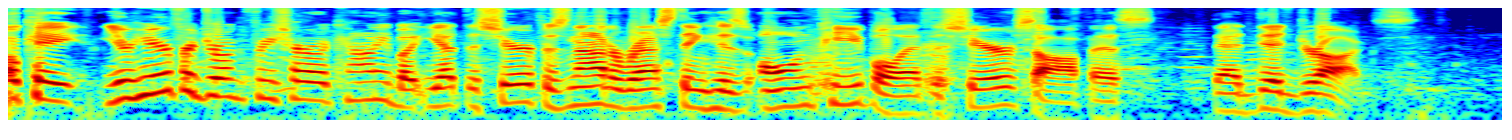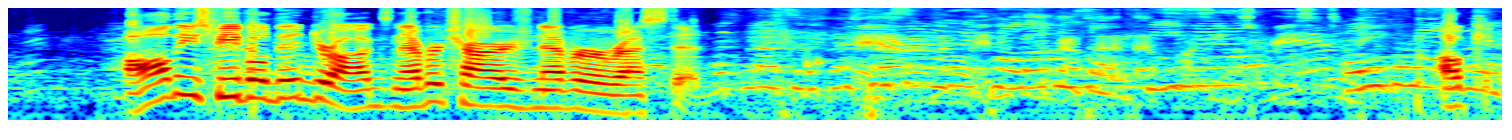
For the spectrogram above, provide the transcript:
Okay, you're here for drug-free Charlotte County, but yet the sheriff is not arresting his own people at the sheriff's office that did drugs. All these people did drugs, never charged, never arrested. Okay,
